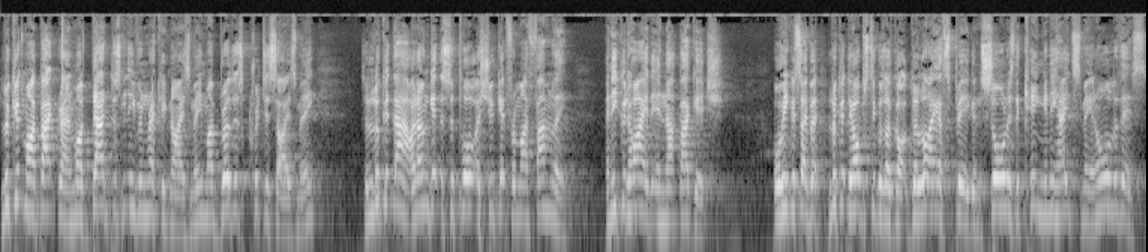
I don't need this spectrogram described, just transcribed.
Look at my background. My dad doesn't even recognize me, my brothers criticize me. So look at that. I don't get the support I should get from my family. And he could hide in that baggage. Or he could say, But look at the obstacles I've got. Goliath's big, and Saul is the king, and he hates me, and all of this.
